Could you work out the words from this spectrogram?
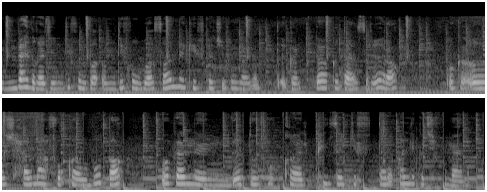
من بعد غادي نضيف الب... نضيف البصل كيف كتشوفوا معنا كنقطعو قطع صغيرة. وشحرناه فوق البوطة. وكنقادو فوق البيتزا كيف الطريقة اللي كتشوفوا معنا.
